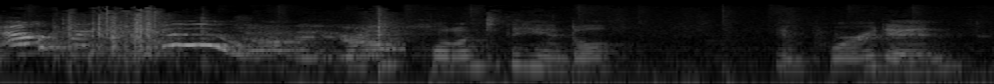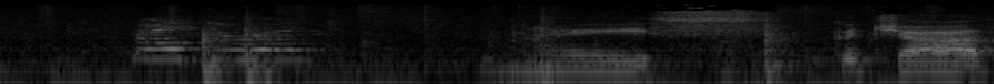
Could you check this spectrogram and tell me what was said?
out my too. job, baby girl. Hold on to the handle and pour it in. Might do it. Nice. Good job.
